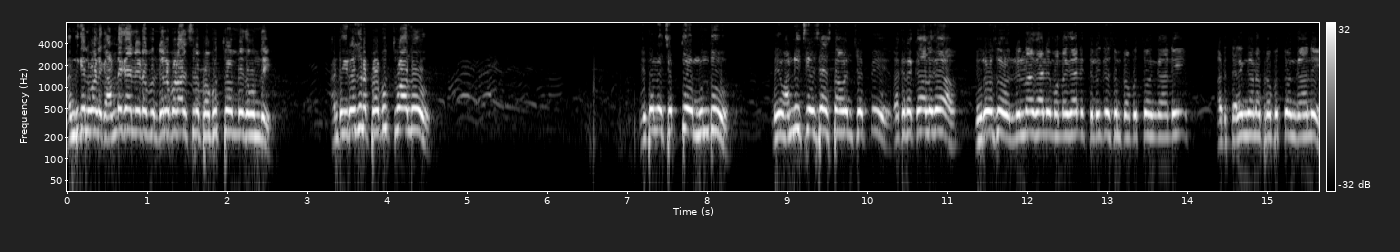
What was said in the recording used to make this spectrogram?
అందుకని వాళ్ళకి అండగా నిలబ నిలబడాల్సిన ప్రభుత్వం మీద ఉంది. అంటే ఈ రోజున ప్రభుత్వాలు ఏదైనా చెప్తే ముందు మేము అన్ని చేసేస్తామని చెప్పి రకరకాలుగా ఈరోజు నిన్న కానీ మొన్న కానీ తెలుగుదేశం ప్రభుత్వం కానీ అటు తెలంగాణ ప్రభుత్వం కానీ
